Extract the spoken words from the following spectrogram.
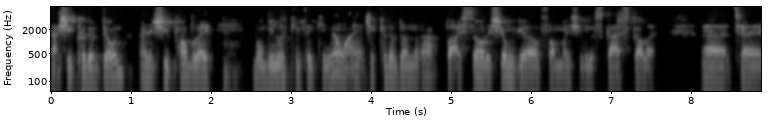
that she could have done, and she probably will be looking, thinking, you know what, I actually could have done that. But I saw this young girl from when she was a Sky Scholar uh, to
